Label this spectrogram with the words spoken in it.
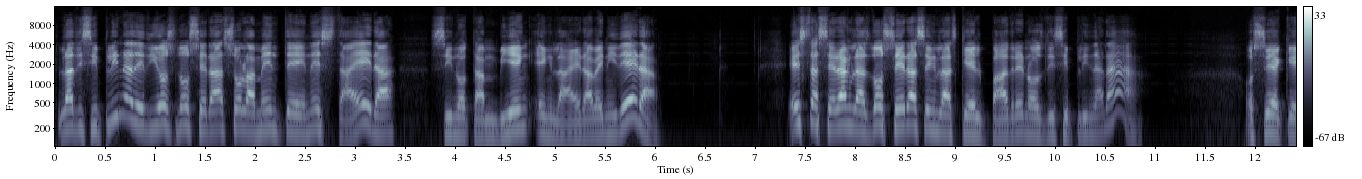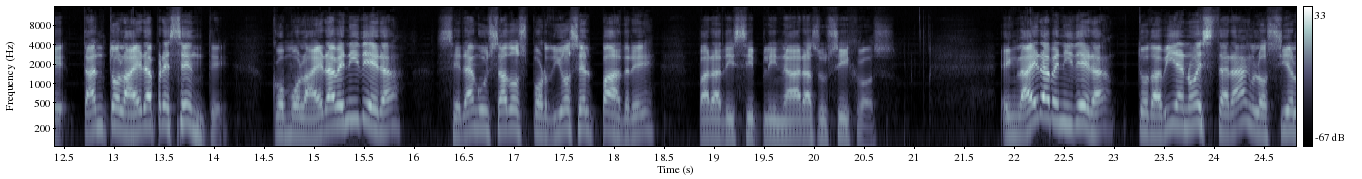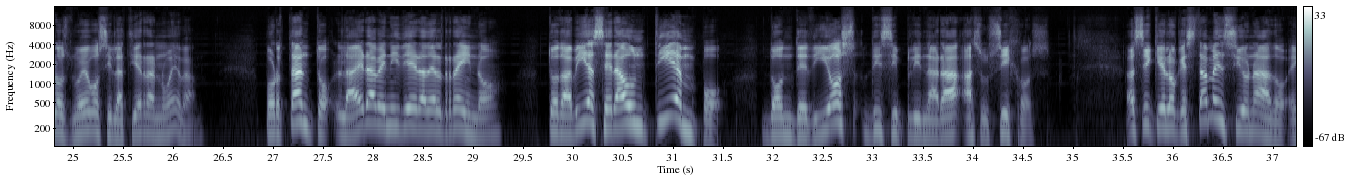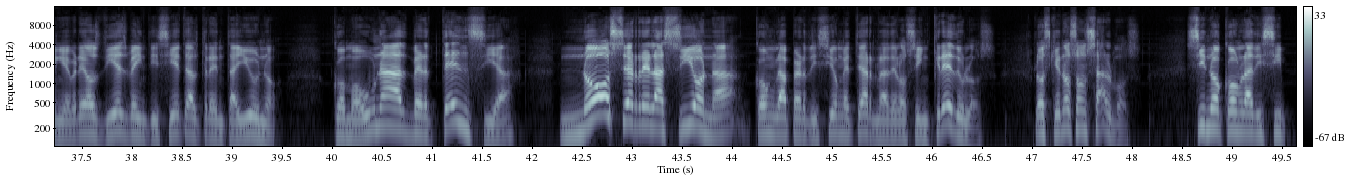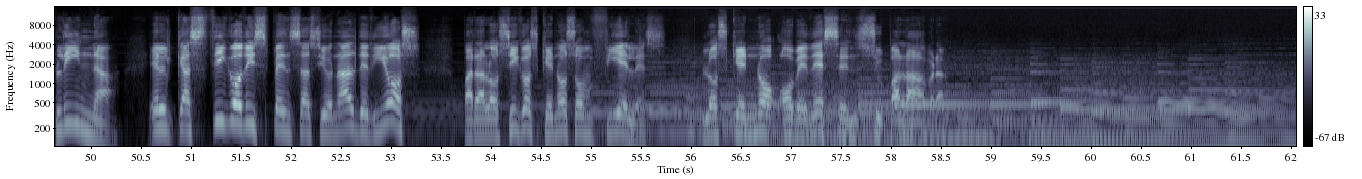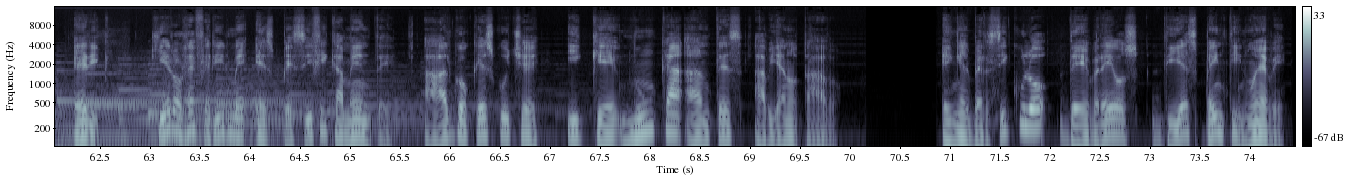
la disciplina de Dios no será solamente en esta era, sino también en la era venidera. Estas serán las dos eras en las que el Padre nos disciplinará. O sea que tanto la era presente como la era venidera serán usados por Dios el Padre para disciplinar a sus hijos. En la era venidera todavía no estarán los cielos nuevos y la tierra nueva. Por tanto, la era venidera del reino todavía será un tiempo donde Dios disciplinará a sus hijos. Así que lo que está mencionado en Hebreos 10, 27 al 31 como una advertencia no se relaciona con la perdición eterna de los incrédulos, los que no son salvos, sino con la disciplina, el castigo dispensacional de Dios para los hijos que no son fieles, los que no obedecen su palabra. Eric, quiero referirme específicamente a algo que escuché y que nunca antes había notado. En el versículo de Hebreos 10:29,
